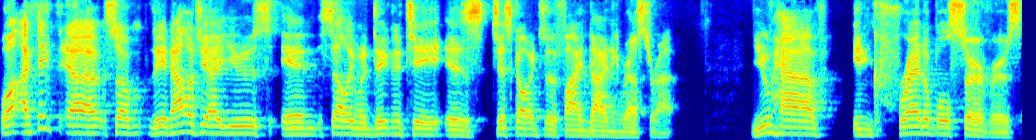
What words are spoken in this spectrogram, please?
Well, I think uh, so. The analogy I use in selling with dignity is just going to the fine dining restaurant you have incredible servers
